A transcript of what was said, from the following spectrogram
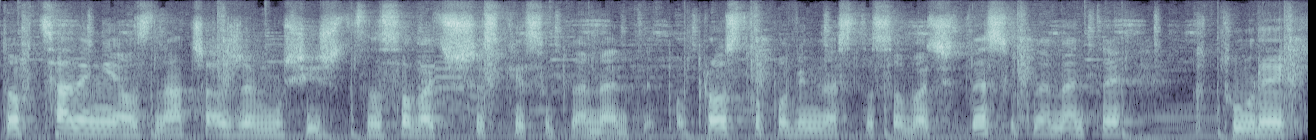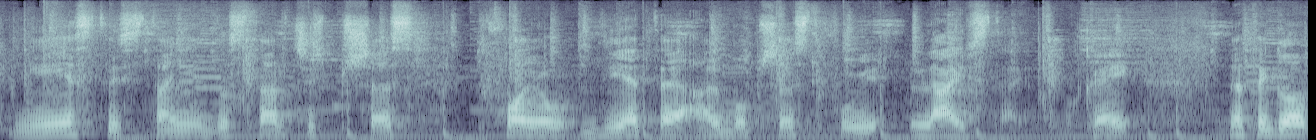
to wcale nie oznacza, że musisz stosować wszystkie suplementy. Po prostu powinnaś stosować te suplementy, których nie jesteś w stanie dostarczyć przez Twoją dietę albo przez Twój lifestyle, ok? Dlatego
